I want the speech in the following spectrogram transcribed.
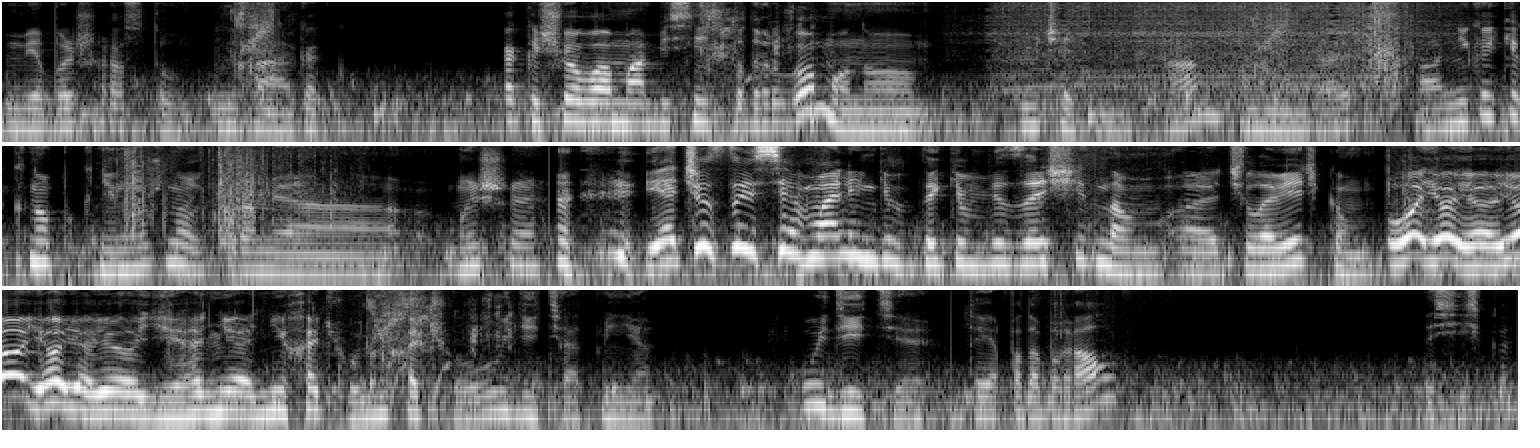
тем я больше расту. Не знаю, как как еще вам объяснить по-другому, но замечательно. А, она мне нравится. А, никаких кнопок не нужно, кроме а, мыши. Я чувствую себя маленьким таким беззащитным э, человечком. Ой-ой-ой-ой-ой-ой, я не, не хочу, не хочу, уйдите от меня. Уйдите. Это я подобрал. Сосиска.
